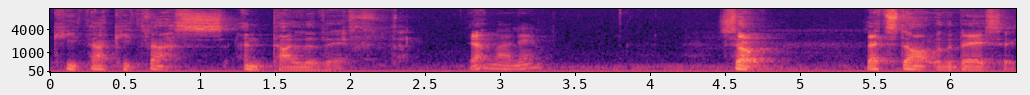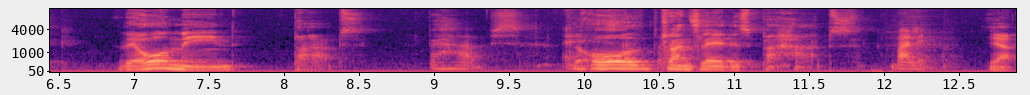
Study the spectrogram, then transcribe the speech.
quizá, quizás, and tal vez. Yeah. Vale. So let's start with the basic. They all mean perhaps. Perhaps. They all translate as perhaps. Vale. Yeah.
